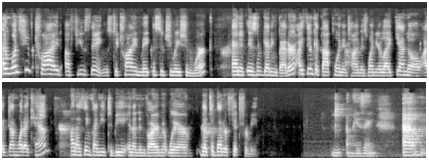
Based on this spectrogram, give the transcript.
And once you've tried a few things to try and make the situation work and it isn't getting better, I think at that point in time is when you're like, yeah, no, I've done what I can. And I think I need to be in an environment where that's a better fit for me. Mm, amazing. Um,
